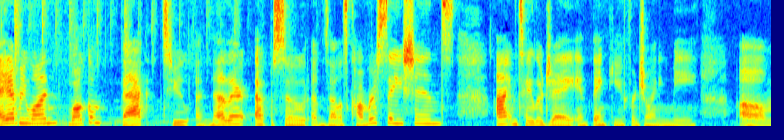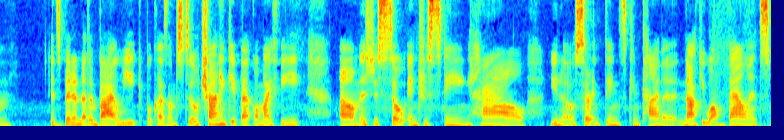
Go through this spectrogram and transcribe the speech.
Hey everyone, welcome back to another episode of Zealous Conversations. I am Taylor J, and thank you for joining me. Um, it's been another bye week because I'm still trying to get back on my feet. Um, it's just so interesting how, you know, certain things can kind of knock you off balance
